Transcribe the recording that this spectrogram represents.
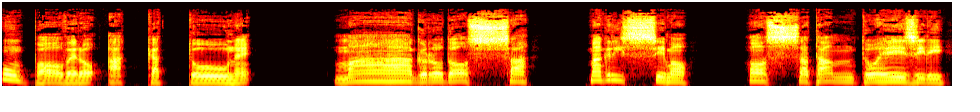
un povero accattone, magro d'ossa, magrissimo, ossa tanto esili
